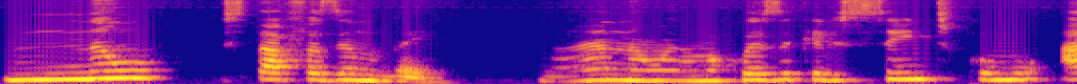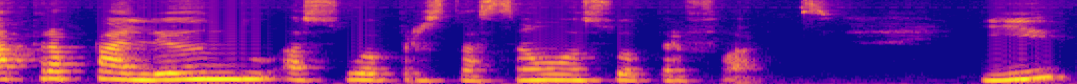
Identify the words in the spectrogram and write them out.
não está fazendo bem. Não é? não é uma coisa que ele sente como atrapalhando a sua prestação, a sua performance. E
